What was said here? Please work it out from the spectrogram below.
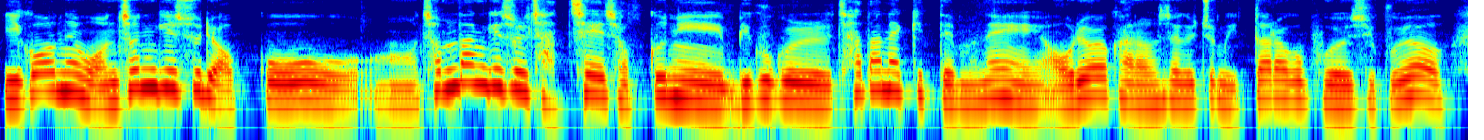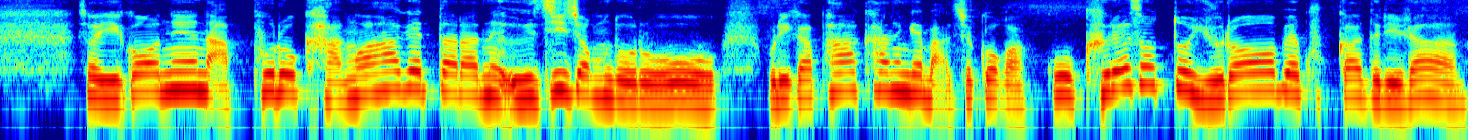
이거는 원천 기술이 없고 어, 첨단 기술 자체의 접근이 미국을 차단했기 때문에 어려울 가능성이 좀 있다라고 보여지고요. 그래서 이거는 앞으로 강화하겠다라는 의지 정도로 우리가 파악하는 게 맞을 것 같고 그래서 또 유럽의 국가들이랑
